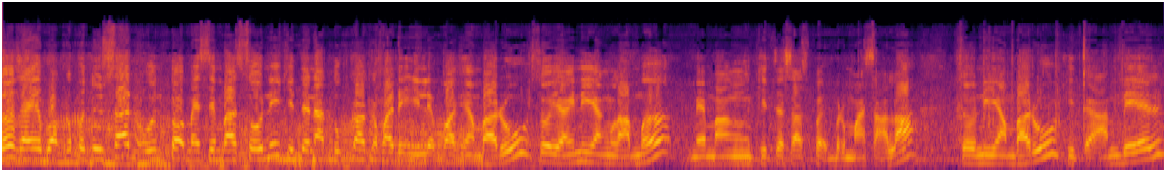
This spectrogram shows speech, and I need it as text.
So saya buat keputusan untuk mesin basuh ni kita nak tukar kepada inlet valve yang baru. So yang ini yang lama memang kita suspek bermasalah. So ni yang baru kita ambil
